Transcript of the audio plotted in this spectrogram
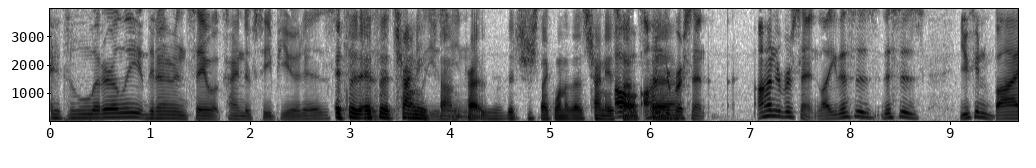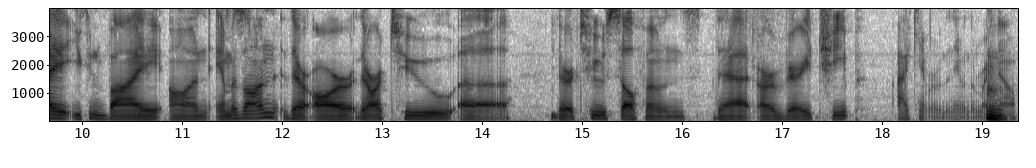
It's literally they don't even say what kind of CPU it is. it's a it's a probably Chinese phone. using- It's just like one of those Chinese Oh, phones. uh, 100 percent, hundred percent. Like this is this is you can buy you can buy on Amazon. There are there are two uh, there are two cell phones that are very cheap. I can't remember the name of them right Hmm. now.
